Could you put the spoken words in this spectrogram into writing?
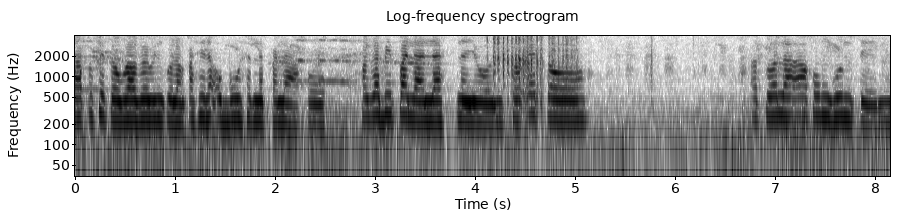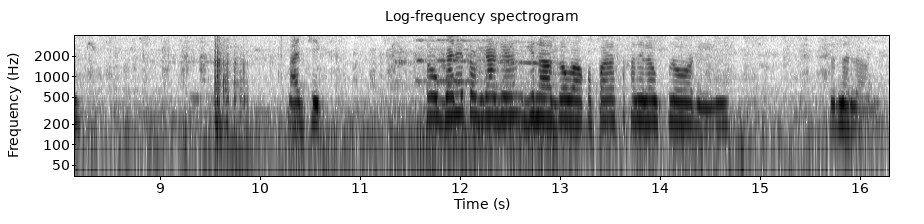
Tapos ito, gagawin ko lang kasi naubusan na pala ako. Kagabi pala, last na yon So, ito, at wala akong gunting. Magic. So, ganito ang ginagawa ko para sa kanilang flooring. Ito na lang.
